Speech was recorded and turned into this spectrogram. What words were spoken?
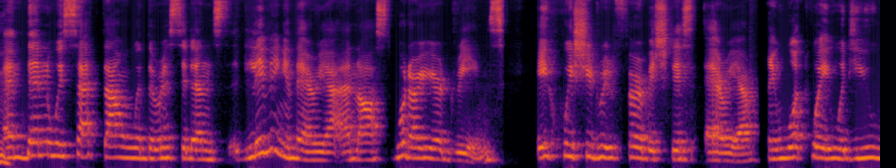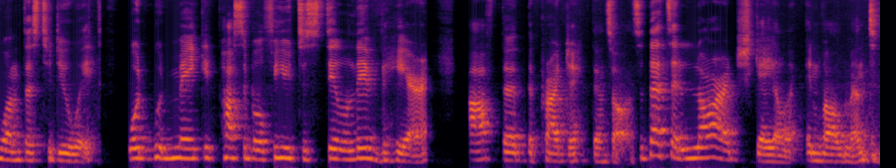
and then we sat down with the residents living in the area and asked, "What are your dreams? If we should refurbish this area, in what way would you want us to do it? what would make it possible for you to still live here after the project and so on. So that's a large scale involvement.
